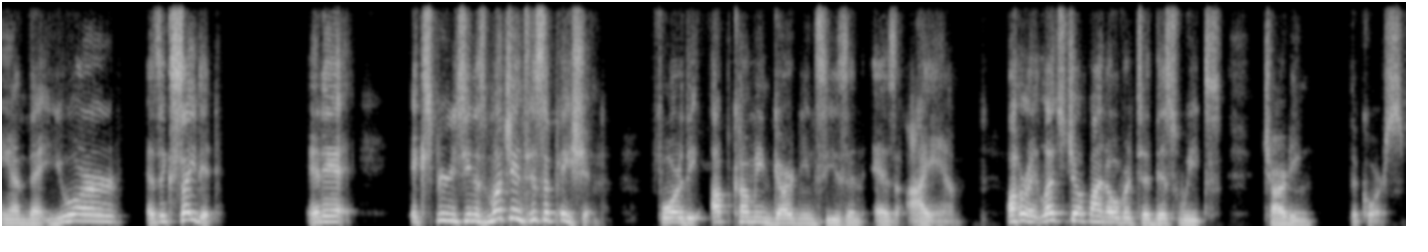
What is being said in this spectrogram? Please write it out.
and that you are as excited and experiencing as much anticipation for the upcoming gardening season as I am. All right, let's jump on over to this week's charting the course.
